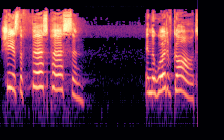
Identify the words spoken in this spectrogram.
She is the first person in the Word of God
